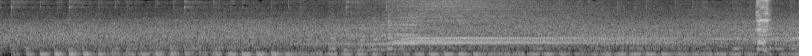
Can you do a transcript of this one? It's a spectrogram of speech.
Yo,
